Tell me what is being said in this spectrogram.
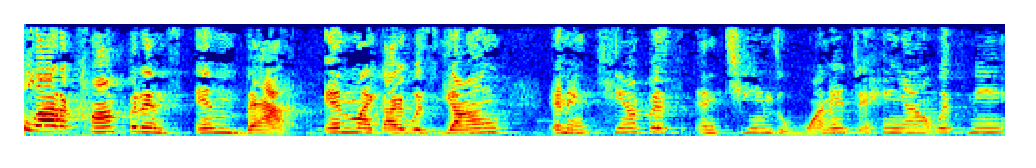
a lot of confidence in that. In like I was young and in campus and teens wanted to hang out with me.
